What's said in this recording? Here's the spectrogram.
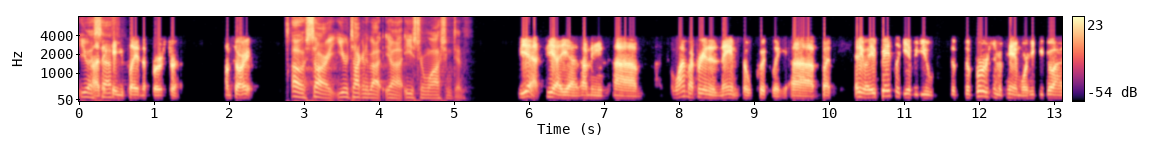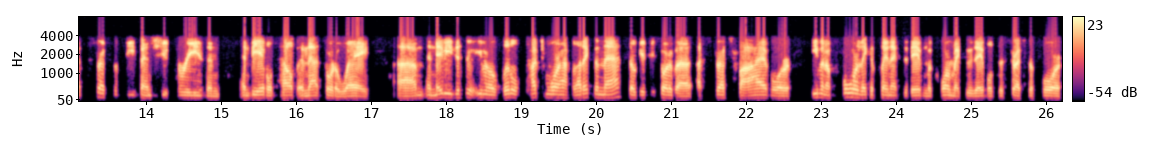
USF. Uh, the kid you played in the first round. I'm sorry. Oh, sorry. You were talking about uh, Eastern Washington. Yes. Yeah. Yeah. I mean, um, why am I forgetting his name so quickly? Uh, but anyway, it basically gave you the, the version of him where he could go out, and stretch the defense, shoot threes, and and be able to help in that sort of way. Um, and maybe just even a little touch more athletic than that, so gives you sort of a, a stretch five or even a four. They could play next to David McCormack, who's able to stretch the floor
